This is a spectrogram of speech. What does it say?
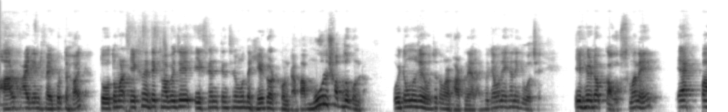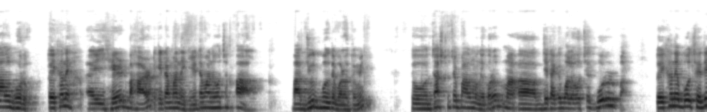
ভার্ব আইডেন্টিফাই করতে হয়। তো তোমার এখানে দেখতে হবে যে এই সেন্টেন্সের মধ্যে হেড ওয়ার্ড কোনটা বা মূল শব্দ কোনটা, ওইটা অনুযায়ী হচ্ছে তোমার ভার্ব নেওয়া লাগবে। যেমন এখানে কি বলছে? এ হেড অফ কাউস মানে এক পাল গরু। তো এখানে এই হেড বা হার্ট এটা মানে কি? এটা মানে হচ্ছে পাল বা জুত বলতে পারো তুমি। তো জাস্ট হচ্ছে পাল মনে করো যেটাকে বলে হচ্ছে গরুর পাল। তো এখানে বলছে যে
